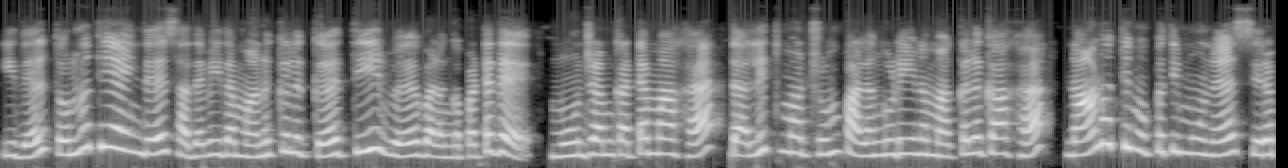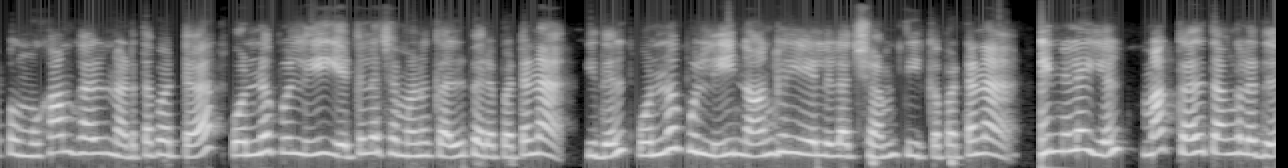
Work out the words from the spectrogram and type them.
இதில் தொண்ணூத்தி ஐந்து சதவீத மனுக்களுக்கு தீர்வு வழங்கப்பட்டது. மூன்றாம் கட்டமாக தலித் மற்றும் பழங்குடியின மக்களுக்காக நானூத்தி முப்பத்தி மூணு சிறப்பு முகாம்கள் நடத்தப்பட்டு ஒன்னு புள்ளி எட்டு லட்சம் மனுக்கள் பெறப்பட்டன. இதில் ஒன்னு புள்ளி நான்கு ஏழு லட்சம் தீர்க்கப்பட்டன. இந்நிலையில் மக்கள் தங்களது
